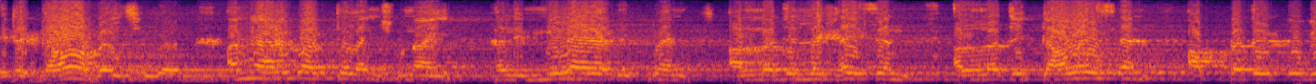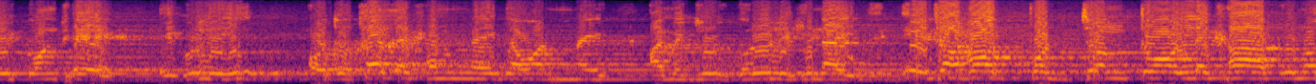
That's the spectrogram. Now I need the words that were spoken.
এটা গাওয়া হয়েছিল। আমি আরও কয়েকটা লাইন শোনাই। খালি মিলাইয়া দেখবেন, আল্লাহ যে লেখাইছেন, আল্লাহ যে গাওয়াইছেন, আপনাদের কবির কণ্ঠে এগুলি অযথা লেখান নাই গাওয়ান নাই। আমি জোর করে লিখি নাই। এ যাবৎ পর্যন্ত লেখা কোনো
